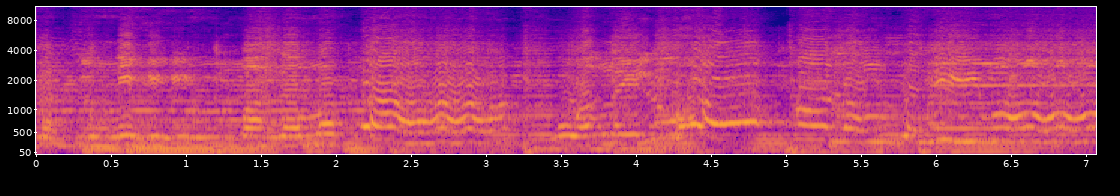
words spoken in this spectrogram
Na kining mga mata. Wa na'y luha Alam kanimo Hindi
